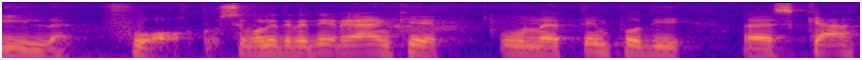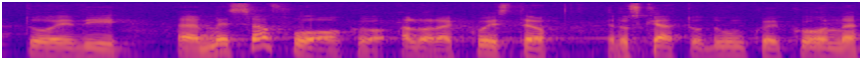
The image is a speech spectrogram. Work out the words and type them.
il fuoco. Se volete vedere anche un tempo di scatto e di eh, messa a fuoco. Allora questo è lo scatto dunque con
